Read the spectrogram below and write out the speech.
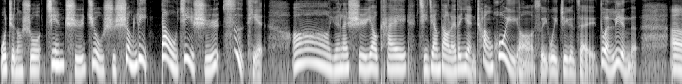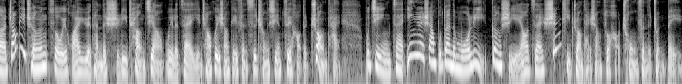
我只能说，坚持就是胜利。倒计时四天，哦，原来是要开即将到来的演唱会哦，所以为这个在锻炼呢。呃，张碧晨作为华语乐坛的实力唱将，为了在演唱会上给粉丝呈现最好的状态，不仅在音乐上不断的磨砺，更是也要在身体状态上做好充分的准备。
